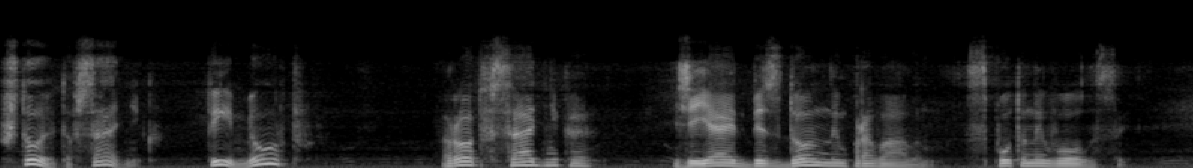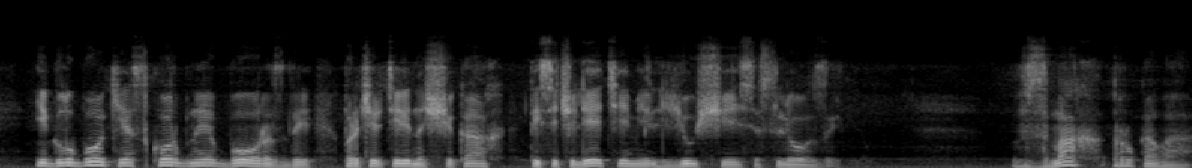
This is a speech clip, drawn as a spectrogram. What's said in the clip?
Что это, всадник? Ты мертв? Рот всадника зияет бездонным провалом, спутаны волосы, и глубокие скорбные борозды прочертили на щеках тысячелетиями льющиеся слезы. Взмах рукава,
